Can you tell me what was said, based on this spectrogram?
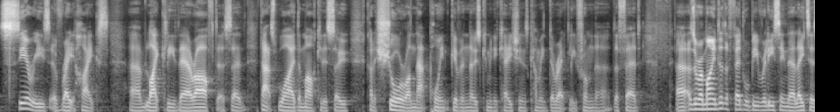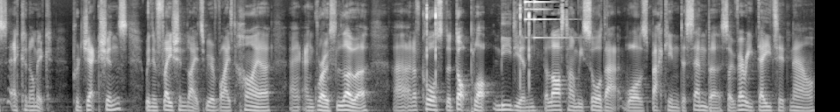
series of rate hikes um, likely thereafter. So that's why the market is so kind of sure on that point, given those communications coming directly from the, the Fed. Uh, as a reminder, the Fed will be releasing their latest economic projections, with inflation likely to be revised higher and, and growth lower. Uh, and of course, the dot plot median, the last time we saw that was back in December, so very dated now.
